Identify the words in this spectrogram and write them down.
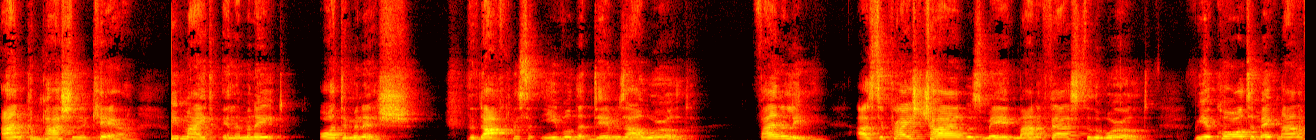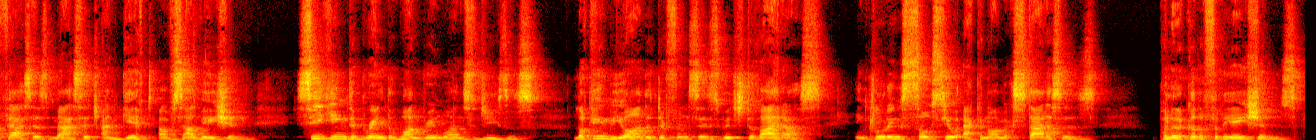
and compassionate care, we might eliminate or diminish the darkness and evil that dims our world. Finally, as the Christ child was made manifest to the world, we are called to make manifest his message and gift of salvation, seeking to bring the wandering ones to Jesus, looking beyond the differences which divide us, including socio-economic statuses, political affiliations,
